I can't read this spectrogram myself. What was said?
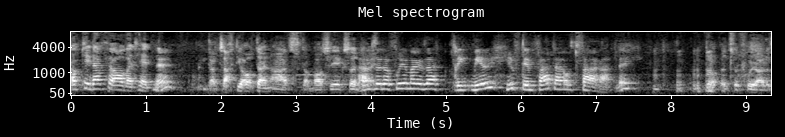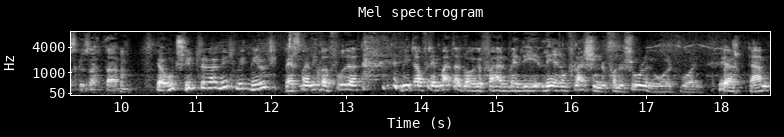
Ob die dafür auch was hätten. Ne? Das sagt dir auch dein Arzt, da brauchst du extra Haben sie doch früher mal gesagt, trink Milch, hilft dem Vater aufs Fahrrad. Ne? Ja, was sie früher alles gesagt haben. Ja, und stimmte das nicht mit Milch? Wärst mal lieber früher mit auf dem Matador gefahren, wenn die leeren Flaschen von der Schule geholt wurden. Ja. Da haben,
